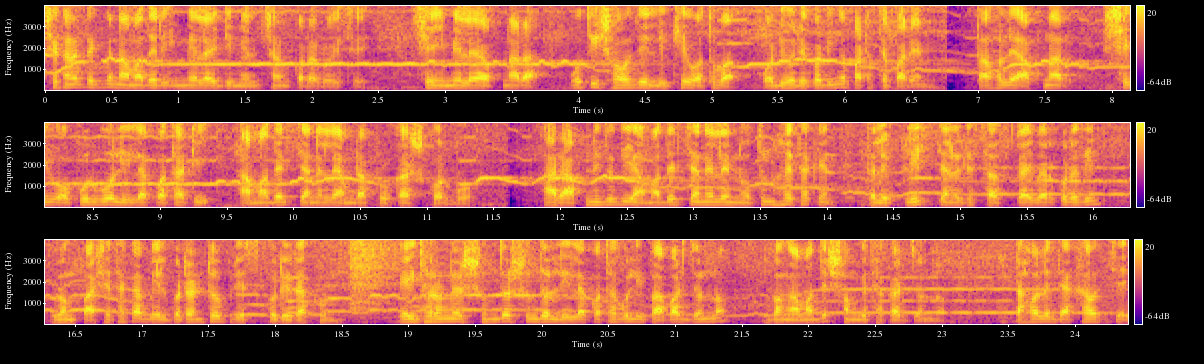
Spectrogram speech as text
সেখানে দেখবেন আমাদের ইমেল আইডি মেনশন করা রয়েছে। সেই ইমেলে আপনারা অতি সহজে লিখে অথবা অডিও রেকর্ডিংয়ে পাঠাতে পারেন। তাহলে আপনার সেই অপূর্ব লীলা কথাটি আমাদের চ্যানেলে আমরা প্রকাশ করব। আর আপনি যদি আমাদের চ্যানেলে নতুন হয়ে থাকেন, তাহলে প্লিজ চ্যানেলটি সাবস্ক্রাইবার করে দিন এবং পাশে থাকা বেল বাটনটিও প্রেস করে রাখুন। এই ধরনের সুন্দর সুন্দর লীলা কথাগুলি পাবার জন্য এবং আমাদের সঙ্গে থাকার জন্য। তাহলে দেখা হচ্ছে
